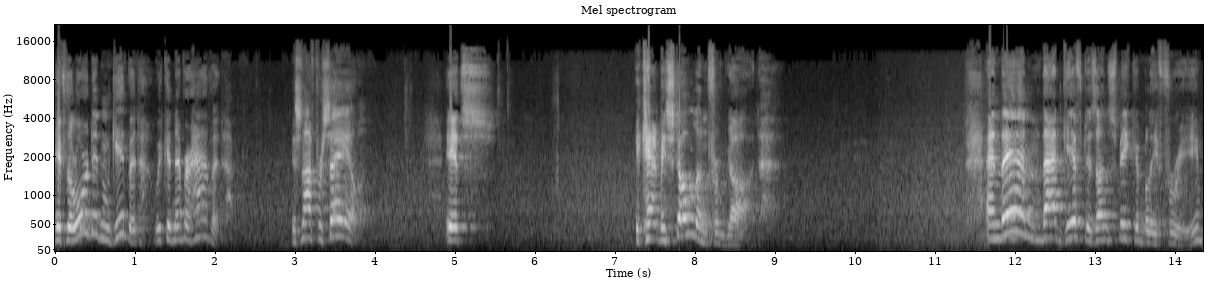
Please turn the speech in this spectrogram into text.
If the Lord didn't give it, we could never have it. It's not for sale. It's it can't be stolen from God. And then that gift is unspeakably free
